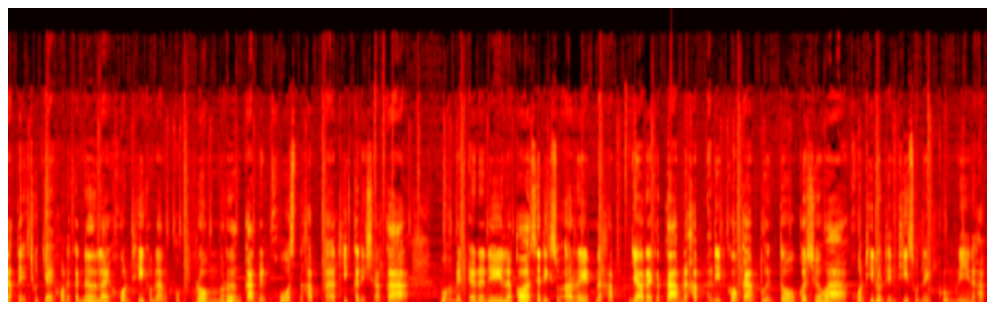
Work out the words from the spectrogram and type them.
นักเตะชุดใหญ่ของในกันเนอร์หลายคนที่กำลังอบรมเรื่องการเป็นโค้ชนะครับ อาทิกานิชาก้าโมฮัมเหม็ดเอลนานีแล้วก็เซดิกสุอาเรสนะครับ อย่างไรก็ตามนะครับ อดีตกองกลางปืนโตก็เชื่อว่าคนที่โดดเด่นที่สุดในกลุ่มนี้นะครับ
